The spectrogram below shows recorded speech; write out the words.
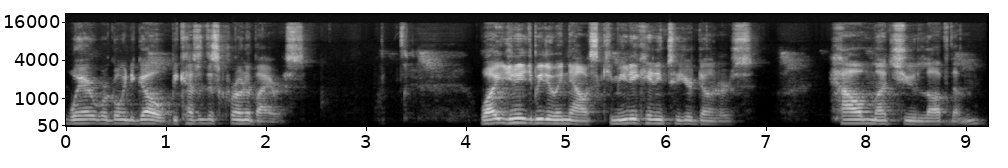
where we're going to go because of this coronavirus, what you need to be doing now is communicating to your donors how much you love them,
